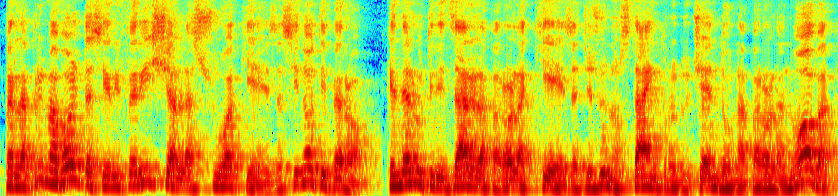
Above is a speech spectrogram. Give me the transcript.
per la prima volta si riferisce alla sua Chiesa. Si noti però che nell'utilizzare la parola Chiesa Gesù non sta introducendo una parola nuova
